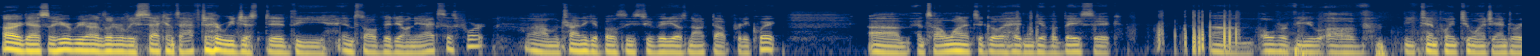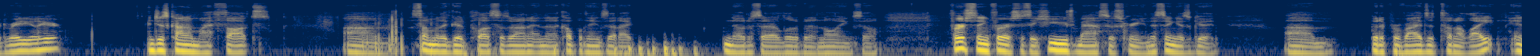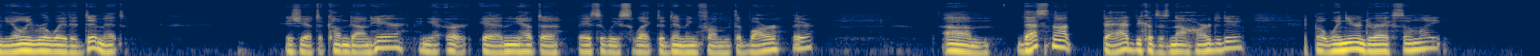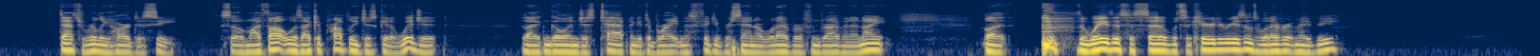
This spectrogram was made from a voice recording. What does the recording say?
Alright guys, so here we are literally seconds after we just did the install video on the access port. Um, I'm trying to get both these two videos knocked out pretty quick. Um, and so I wanted to go ahead and give a basic um, overview of the 10.2 inch Android radio here. And just kind of my thoughts, um, some of the good pluses on it, and then a couple things that I noticed that are a little bit annoying. So first thing first, is a huge massive screen. This thing is good. Um, but it provides a ton of light. And the only real way to dim it is you have to come down here, and you, or yeah, and then you have to basically select the dimming from the bar there. Um, that's not bad because it's not hard to do, but when you're in direct sunlight, that's really hard to see. So my thought was I could probably just get a widget that I can go and just tap and get the brightness 50% or whatever from driving at night. But the way this is set up with security reasons, whatever it may be,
